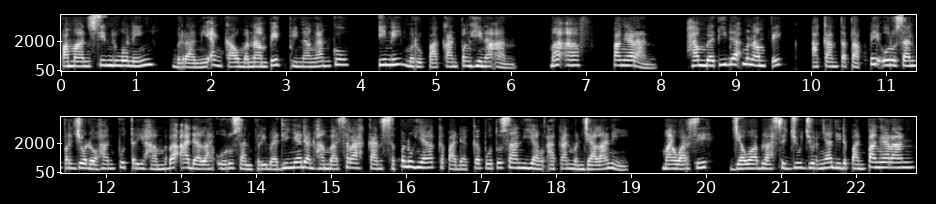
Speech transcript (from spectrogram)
Paman Sinduoning, berani engkau menampik pinanganku? Ini merupakan penghinaan. Maaf, pangeran. Hamba tidak menampik, akan tetapi urusan perjodohan putri hamba adalah urusan pribadinya dan hamba serahkan sepenuhnya kepada keputusan yang akan menjalani. Mawarsih, jawablah sejujurnya di depan pangeran,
